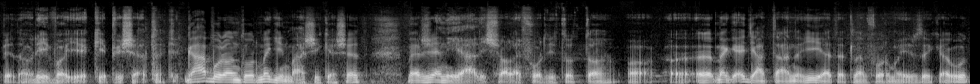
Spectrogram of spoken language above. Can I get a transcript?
például Révaiék képviseltek. Gábor Andor megint másik eset, mert zseniálisan lefordította, a, a, a, meg egyáltalán hihetetlen formaérzéke volt.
